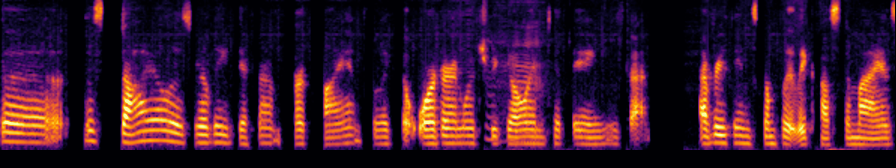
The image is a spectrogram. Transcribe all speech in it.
the the style is really different per client. So like the order in which we go Mm-hmm. into things and everything's completely customized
